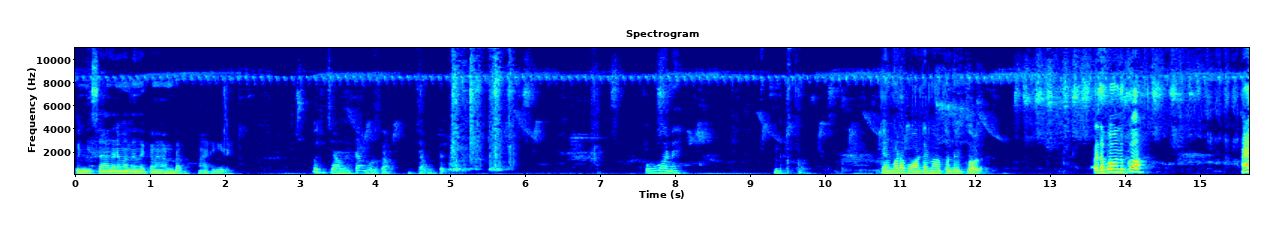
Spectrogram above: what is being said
കുഞ്ഞു സാധനം വന്ന് നിൽക്കണ കണ്ടോ? ആരെങ്കിലും? ഒരു ചവിട്ടം കൊടുക്കാം ചവിട്ട്. പോവാണേ. ഞാൻ കൂടെ പോകണ്ടെന്ന് ഓർത്തോണ്ട് നിൽക്കോൾ എവിടെ പോകാൻ നിൽക്കോ ഏ?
